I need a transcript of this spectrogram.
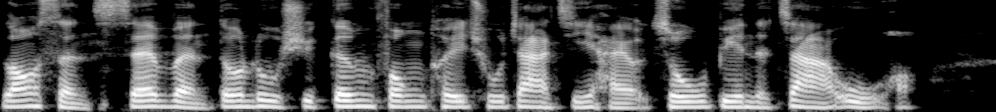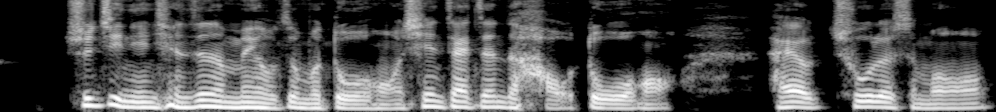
，Lawson Seven 都陆续跟风推出炸鸡，还有周边的炸物哦。十几年前真的没有这么多哦，现在真的好多哦。还有出了什么？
